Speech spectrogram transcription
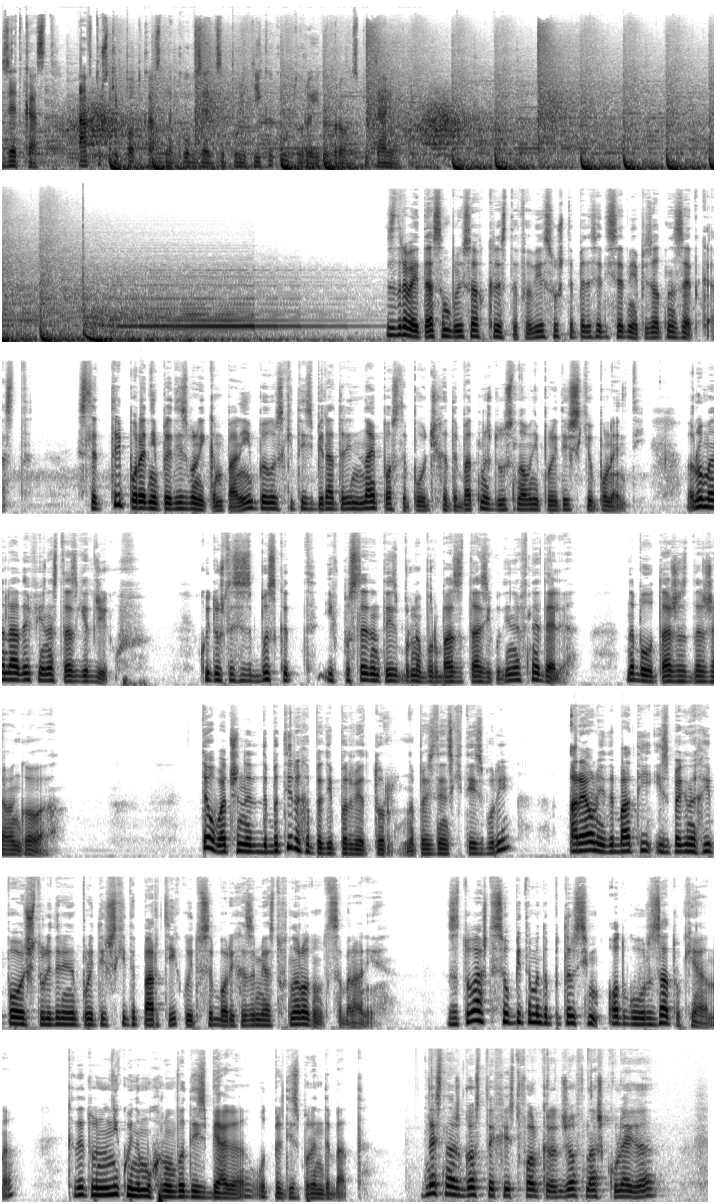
Zcast – авторски подкаст на Клуб Z за политика, култура и добро възпитание. Здравейте, аз съм Борислав Кръстев, а вие слушате 57 епизод на Zcast. След три поредни предизборни кампании, българските избиратели най-после получиха дебат между основни политически опоненти – Румен Радев и Анастас Герджиков, които ще се сблъскат и в последната изборна борба за тази година в неделя – на балотажа с държавен глава. Те обаче не дебатираха преди първия тур на президентските избори, а реални дебати избегнаха и повечето лидери на политическите партии, които се бориха за място в Народното събрание. За това ще се опитаме да потърсим отговор зад океана, където на никой не му хрумва да избяга от предизборен дебат. Днес наш гост е Христофор Краджов, наш колега,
